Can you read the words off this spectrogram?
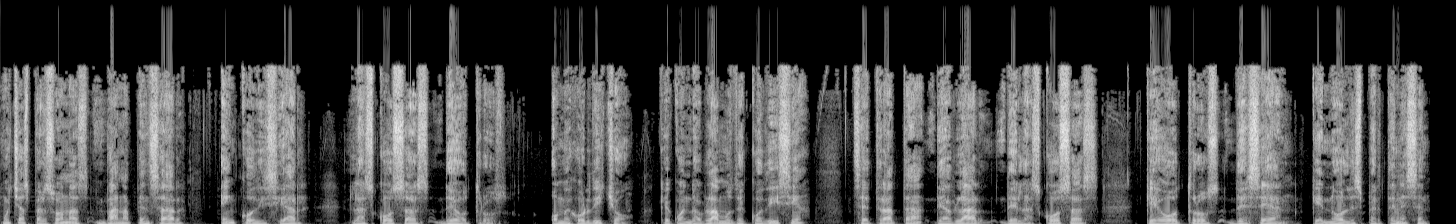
muchas personas van a pensar en codiciar las cosas de otros. O mejor dicho, que cuando hablamos de codicia, se trata de hablar de las cosas que otros desean, que no les pertenecen.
